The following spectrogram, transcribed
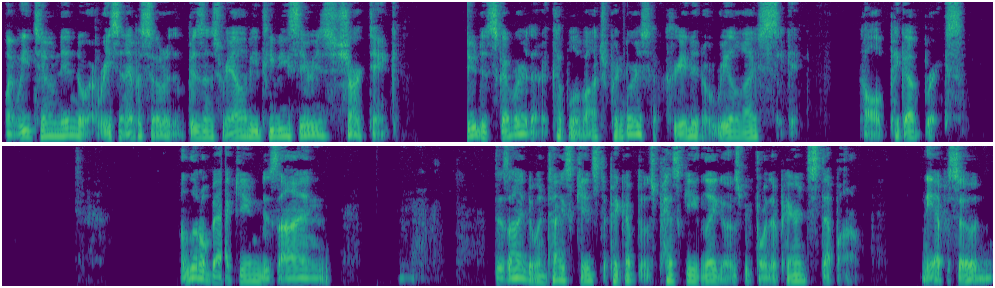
when we tuned into a recent episode of the business reality TV series Shark Tank to discover that a couple of entrepreneurs have created a real life Suck called Pickup Bricks. A little vacuum designed designed to entice kids to pick up those pesky Legos before their parents step on them. In the episode,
